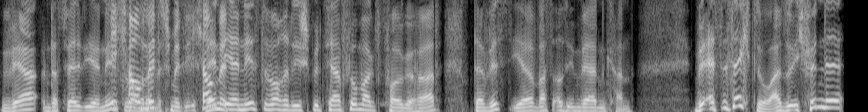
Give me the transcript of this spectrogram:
wer, und das werdet ihr nächste Ich hau Woche. mit, Schmidt, ich hau wenn mit. ihr nächste Woche die Spezial-Flohmarkt-Folge hört, da wisst ihr, was aus ihm werden kann. Es ist echt so. Also ich finde,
